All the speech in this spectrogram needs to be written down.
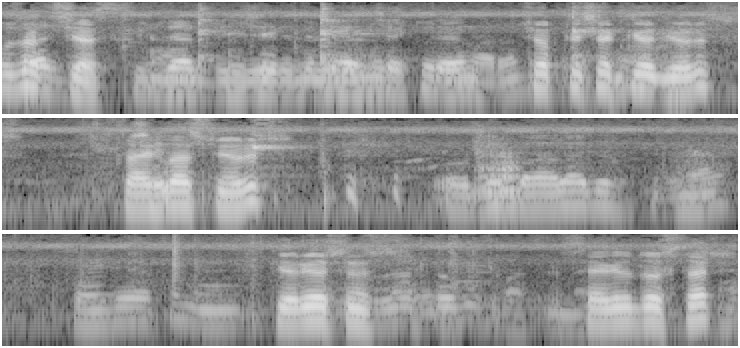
uzatacağız. Güzel bir ederim. gerçekten. Çok teşekkür ediyoruz. Saygılar sunuyoruz. Oradan bağladı. Görüyorsunuz sevgili dostlar.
